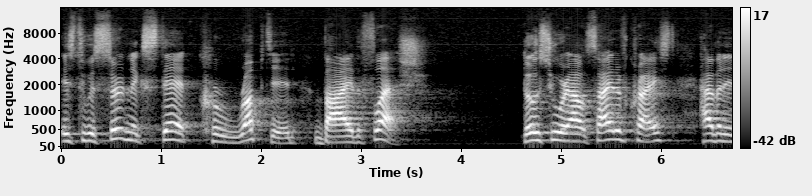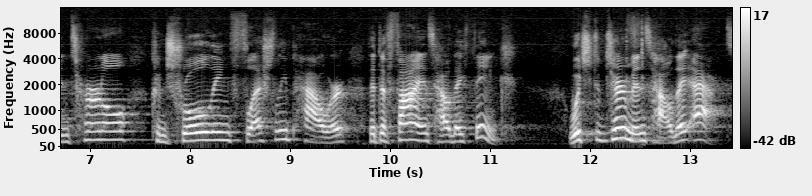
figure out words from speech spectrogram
is to a certain extent corrupted by the flesh. Those who are outside of Christ have an internal, controlling, fleshly power that defines how they think, which determines how they act.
